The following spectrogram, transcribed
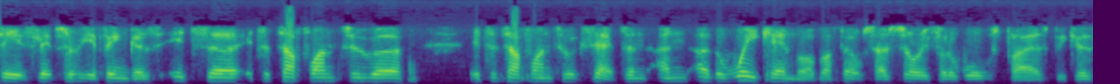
see it slip through your fingers. It's uh, it's a tough one to. Uh, it's a tough one to accept, and and at the weekend, Rob, I felt so sorry for the Wolves players because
